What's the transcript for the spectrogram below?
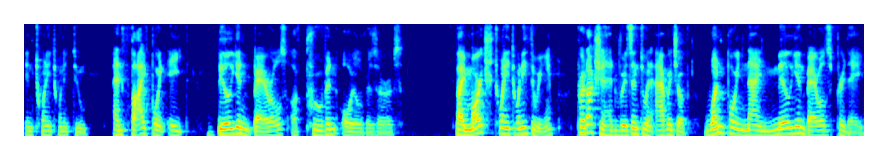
in 2022 and 5.8 billion barrels of proven oil reserves. By March 2023, production had risen to an average of 1.9 million barrels per day,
